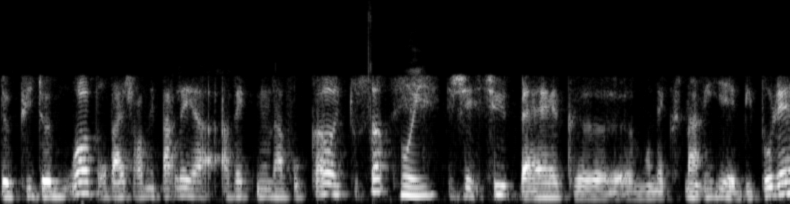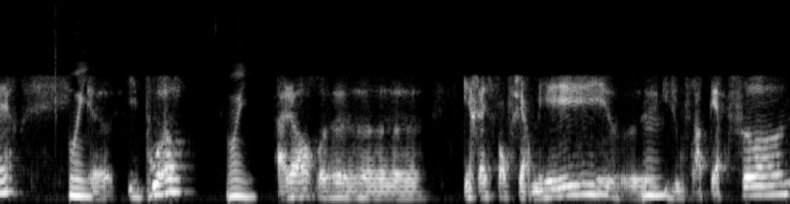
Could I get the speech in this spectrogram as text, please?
depuis deux mois. Bon ben j'en ai parlé à- avec mon avocat et tout ça. Oui, J'ai su ben, que mon ex-mari est bipolaire. oui, euh, il boit. oui. Alors, il reste enfermé, euh, Mm. il ouvre à personne.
